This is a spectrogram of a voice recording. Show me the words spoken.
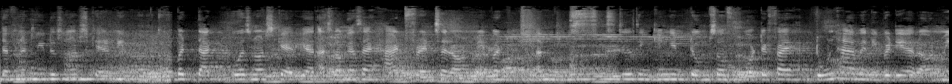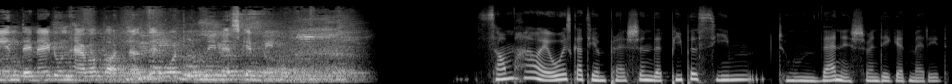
definitely does not scare me, but that was not scary as long as I had friends around me. But I'm still thinking in terms of what if I don't have anybody around me and then I don't have a partner, then what loneliness can mean. Somehow I always got the impression that people seem to vanish when they get married.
